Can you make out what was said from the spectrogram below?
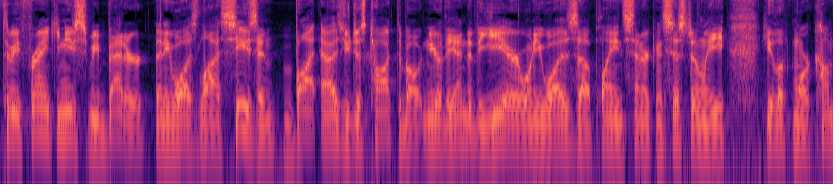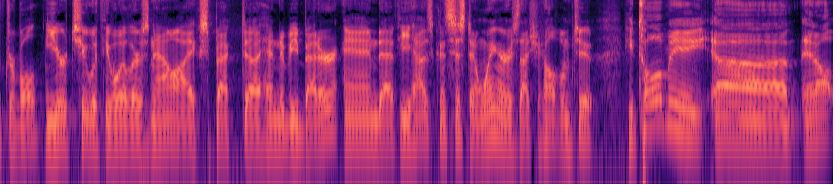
to be frank, he needs to be better than he was last season. But as you just talked about, near the end of the year, when he was uh, playing center consistently, he looked more comfortable. Year two with the Oilers now, I expect uh, him to be better. And uh, if he has consistent wingers, that should help him too. He told me, uh, and I'll,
